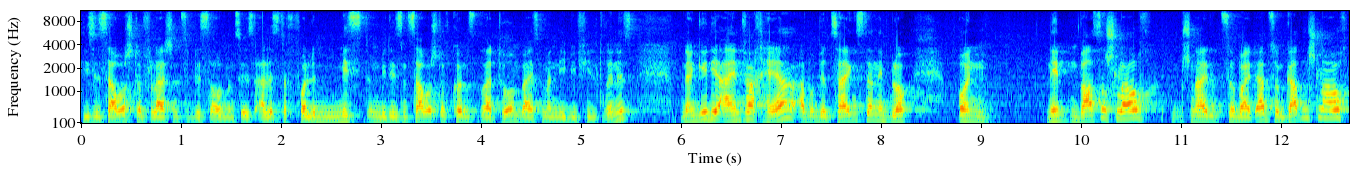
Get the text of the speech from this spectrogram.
diese Sauerstoffflaschen zu besorgen und so ist alles der volle Mist und mit diesen Sauerstoffkonzentratoren weiß man nie, wie viel drin ist. Und dann geht ihr einfach her, aber wir zeigen es dann im Blog und nehmt einen Wasserschlauch, schneidet es so weit ab, so einen Gartenschlauch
